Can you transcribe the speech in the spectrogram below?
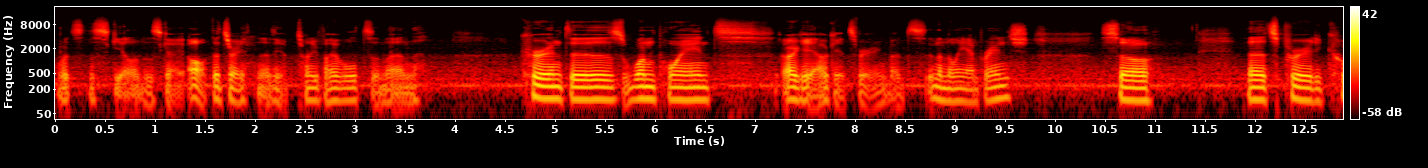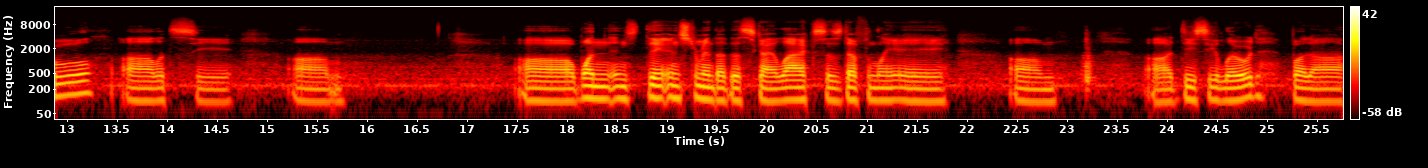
What's the scale of this guy? Oh, that's right. Yeah, 25 volts, and then current is 1 point. Okay, okay, it's varying, but it's in the milliamp range. So that's pretty cool. Uh, let's see. Um, uh, one in the instrument that this guy lacks is definitely a um, uh, DC load, but uh,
